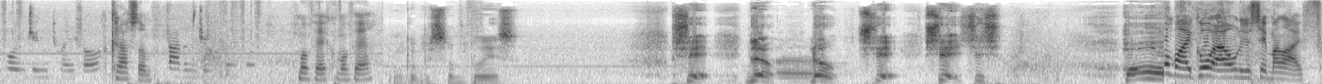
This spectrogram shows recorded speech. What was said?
424. Can I have some? 524. Come up here, come up here. Give me some, please. Shit, no, no, shit, shit, shit. shit. Oh, my god, I only just saved my life.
